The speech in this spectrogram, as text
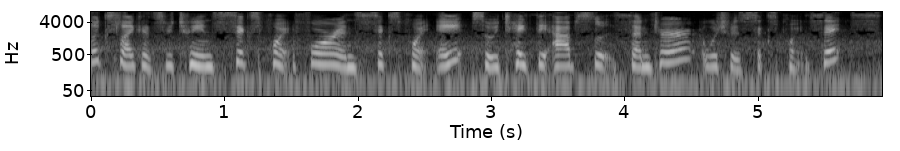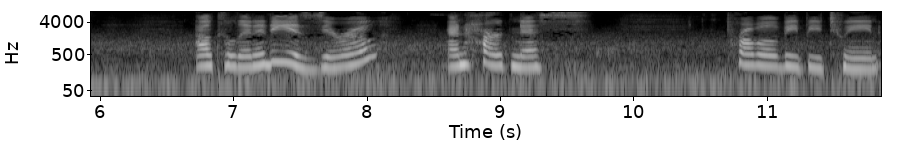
looks like it's between 6.4 and 6.8. So we take the absolute center, which was 6.6. Alkalinity is zero and hardness probably between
